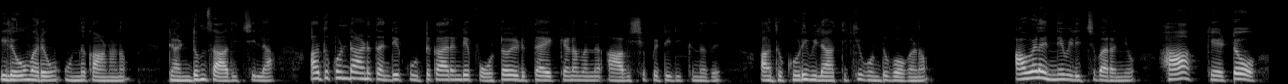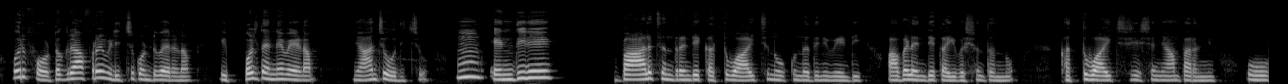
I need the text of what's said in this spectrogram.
ഇലവ് മരവും ഒന്ന് കാണണം. രണ്ടും സാധിച്ചില്ല. അതുകൊണ്ടാണ് തന്റെ കൂട്ടുകാരന്റെ ഫോട്ടോ എടുത്തയക്കണമെന്ന് ആവശ്യപ്പെട്ടിരിക്കുന്നത്. അതുകൂടി ബിലാത്തിക്ക് കൊണ്ടുപോകണം. അവൾ എന്നെ വിളിച്ചു പറഞ്ഞു. ഹാ കേട്ടോ. ഒരു ഫോട്ടോഗ്രാഫറെ വിളിച്ചു കൊണ്ടുവരണം. ഇപ്പോൾ തന്നെ വേണം. ഞാൻ ചോദിച്ചു. ഉം എന്തിനേ? ബാലചന്ദ്രന്റെ കത്ത് വായിച്ചു നോക്കുന്നതിന് വേണ്ടി അവൾ എന്റെ കൈവശം തന്നു. കത്ത് വായിച്ച ശേഷം ഞാൻ പറഞ്ഞു ഓ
